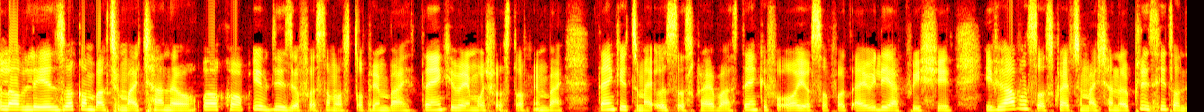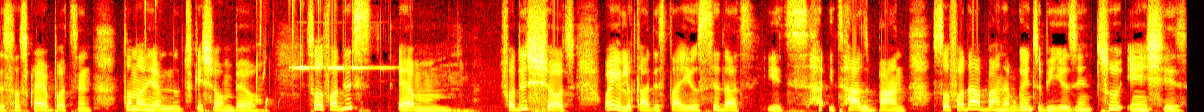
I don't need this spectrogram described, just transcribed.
lovelies. Welcome back to my channel. Welcome. If this is your first time of stopping by thank you very much for stopping by. Thank you to my old subscribers. Thank you for all your support. I really appreciate. If you haven't subscribed to my channel please hit on the subscribe button. Turn on your notification bell. So for this um for this shot when you look at the style you'll see that it's it has band. So for that band i'm going to be using two inches.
